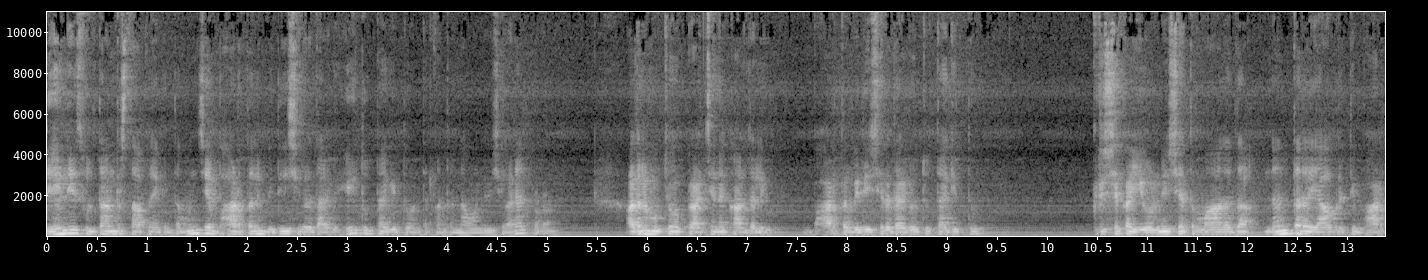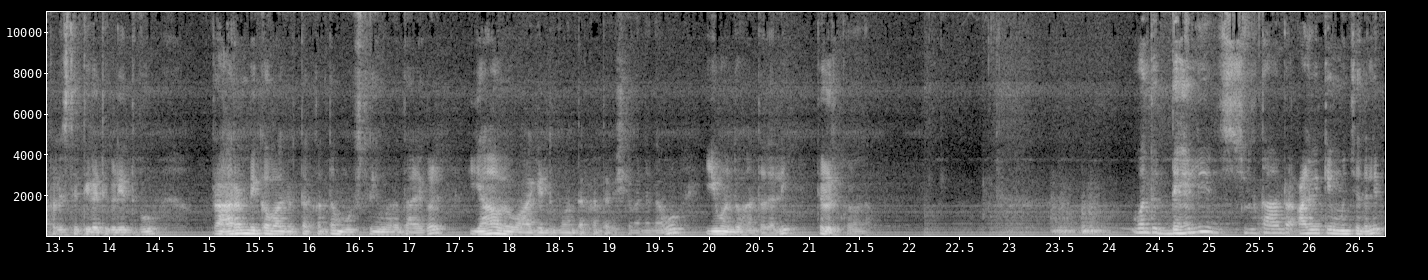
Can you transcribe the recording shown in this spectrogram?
ದೆಹಲಿ ಸುಲ್ತಾನರ ಸ್ಥಾಪನೆಗಿಂತ ಮುಂಚೆ ಭಾರತದಲ್ಲಿ ವಿದೇಶಿಗಳ ದಾಳಿಗೆ ಹೇಗೆ ತುತ್ತಾಗಿತ್ತು ಅಂತಕ್ಕಂಥ ನಾವು ಒಂದು ವಿಷಯಗಳನ್ನ ನೋಡೋಣ. ಅದರಲ್ಲಿ ಮುಖ್ಯವಾಗಿ ಪ್ರಾಚೀನ ಕಾಲದಲ್ಲಿ ಭಾರತ ವಿದೇಶಿಯರ ದಾಳಿಗೆ ತುತ್ತಾಗಿತ್ತು. ಕೃಷಿಕ ಏಳನೇ ಶತಮಾನದ ನಂತರ ಯಾವ ರೀತಿ ಭಾರತದಲ್ಲಿ ಸ್ಥಿತಿಗತಿಗಳಿದ್ವು ಪ್ರಾರಂಭಿಕವಾಗಿರ್ತಕ್ಕಂಥ ಮುಸ್ಲಿಮರ ದಾಳಿಗಳು ಯಾವ್ಯಾವ ಆಗಿದ್ವು ಅಂತಕ್ಕಂಥ ವಿಷಯವನ್ನು ನಾವು ಈ ಒಂದು ಹಂತದಲ್ಲಿ ತಿಳಿದುಕೊಳ್ಳೋಣ. ಒಂದು ದೆಹಲಿ ಸುಲ್ತಾನರ ಆಳ್ವಿಕೆ ಮುಂಚೆದಲ್ಲಿ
